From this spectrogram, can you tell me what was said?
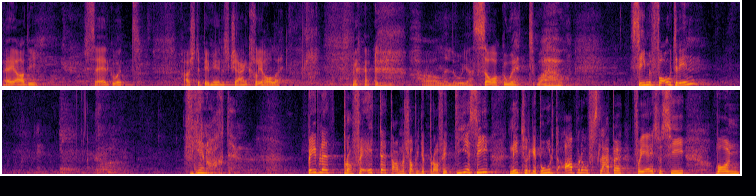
hey Adi, sehr gut. Kannst du bei mir ein Geschenk holen? Halleluja. So gut. Wow. Sind wir voll drin? Weihnachten. Bibel, Propheten, da wir schon bei der Prophetie sind, nicht zur Geburt, aber aufs Leben von Jesus hin, wo im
